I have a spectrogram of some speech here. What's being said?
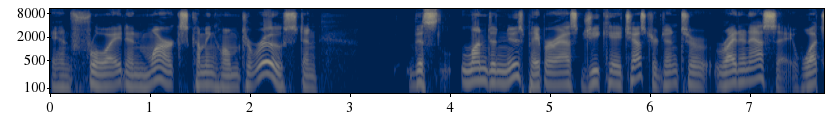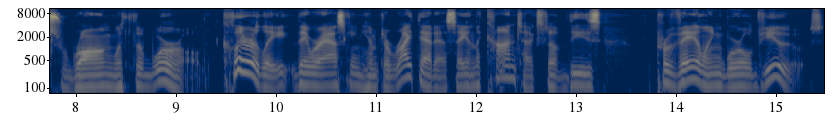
and Freud and Marx coming home to roost. And this London newspaper asked G.K. Chesterton to write an essay, What's Wrong with the World? Clearly, they were asking him to write that essay in the context of these prevailing worldviews.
